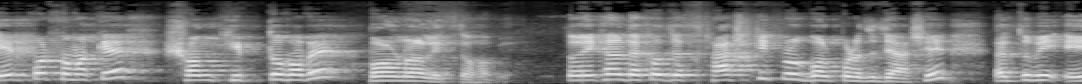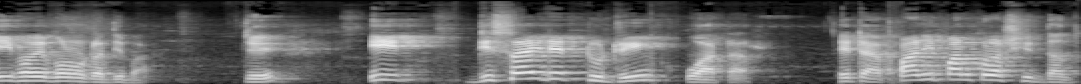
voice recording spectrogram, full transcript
এরপর তোমাকে সংক্ষিপ্তভাবে বর্ণনা লিখতে হবে। তো এখানে দেখো যে থ্রাস্টিক গল্পটা যদি আসে, তাহলে তুমি এইভাবে বর্ণনাটা দিবা যে it decided to drink water এটা পানি পান করার সিদ্ধান্ত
